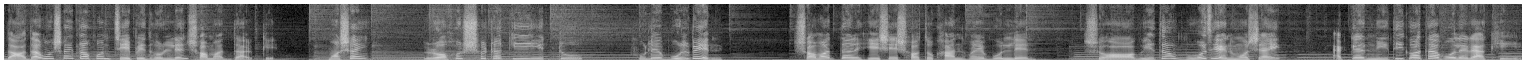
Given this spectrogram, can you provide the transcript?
দাদামশাই তখন চেপে ধরলেন সমাদদারকে। মশাই, রহস্যটা কি একটু খুলে বলবেন? সমাদদার হেসে শতখান হয়ে বললেন, সবই তো বোঝেন মশাই। একটা নীতি কথা বলে রাখি,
